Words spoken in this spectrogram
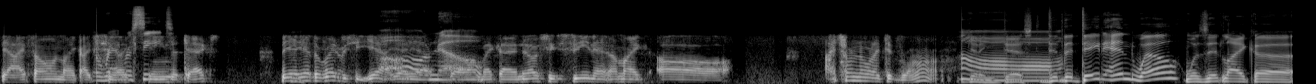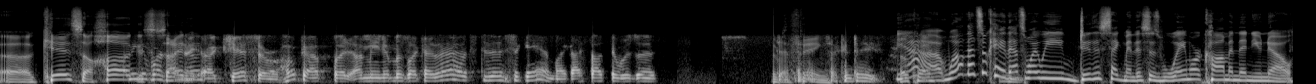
the iPhone. Like I've The seen, like, seen the text. Yeah, yeah, the red receipt. Yeah, yeah, yeah. Oh, no. So I'm like, I know she's seen it. I'm like, oh, I don't know what I did wrong. Getting dissed. Did the date end well? Was it like a, a kiss, a hug, I mean, a side a, hug? a kiss or a hookup, but I mean, it was like, ah, let's do this again. Like I thought there was a It was a definite thing. second date. Yeah, well, that's okay. That's why we do this segment. This is way more common than you know.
